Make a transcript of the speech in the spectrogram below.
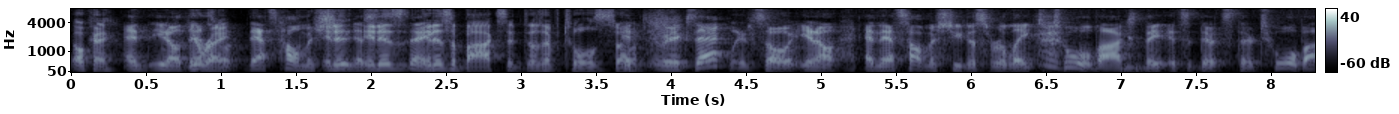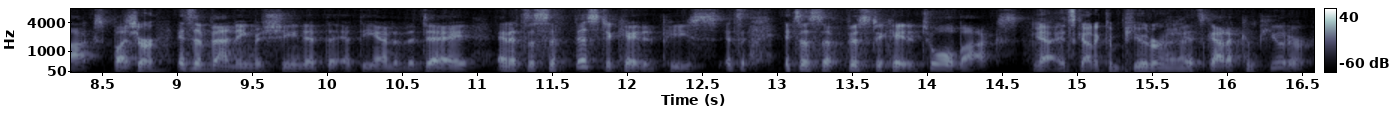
Okay. And, you know, that's, You're right. what, that's how It machinists is, it is it is a box. It does have tools. So It- exactly. So you know, and that's how machinists relate to toolbox. They, it's it's their toolbox, but Sure. it's a vending machine at the at the end of the day, and it's a sophisticated piece. It's it's a sophisticated toolbox. yeah, it's got a computer in it. It's got a computer.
